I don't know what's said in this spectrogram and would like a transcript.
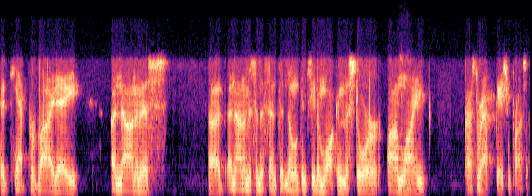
that can't provide a anonymous uh, anonymous in the sense that no one can see them walk in the store online customer application process.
